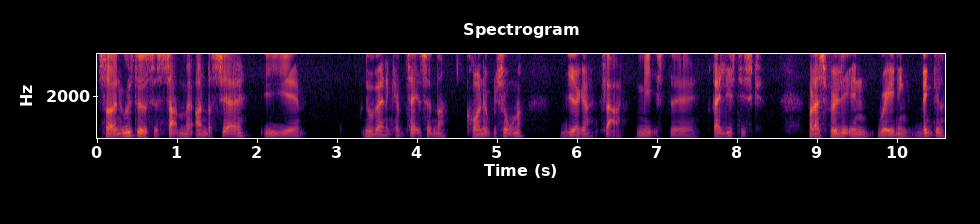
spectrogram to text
Så en udstedelse sammen med andre serier i øh, nuværende kapitalcenter, grønne obligationer, virker klart mest øh, realistisk. For der er selvfølgelig en rating-vinkel,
